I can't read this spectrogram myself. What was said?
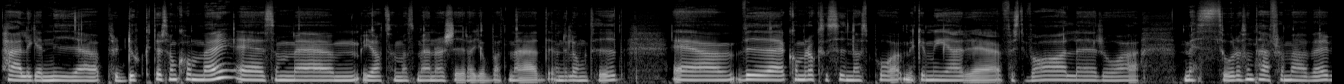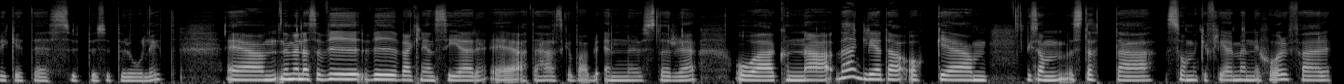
härliga nya produkter som kommer. Eh, som eh, jag tillsammans med några tjejer har jobbat med under lång tid. Eh, vi kommer också synas på mycket mer eh, festivaler och mässor och sånt här framöver, vilket är super, super roligt. Eh, men alltså vi, vi verkligen ser eh, att det här ska bara bli ännu större och eh, kunna vägleda och eh, liksom stötta så mycket fler människor. För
